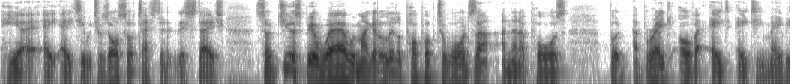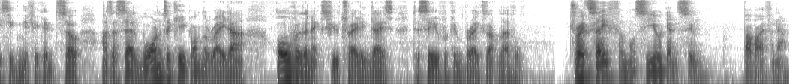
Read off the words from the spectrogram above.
here at 880, which was also tested at this stage. So just be aware we might get a little pop up towards that and then a pause. But a break over 880 may be significant. So, as I said, one to keep on the radar over the next few trading days to see if we can break that level. Trade safe, and we'll see you again soon. Bye bye for now.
